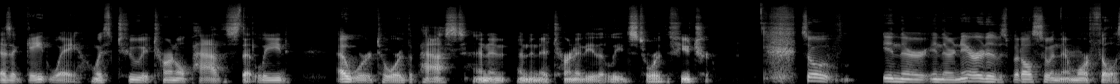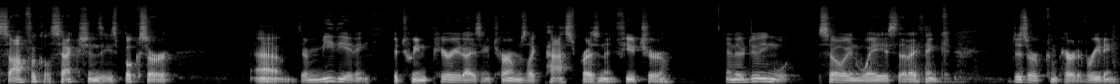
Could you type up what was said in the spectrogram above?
as a gateway with two eternal paths that lead outward toward the past and an, and an eternity that leads toward the future. So in their in their narratives, but also in their more philosophical sections, these books are um, they're mediating between periodizing terms like past, present, and future, and they're doing so in ways that I think deserve comparative reading.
